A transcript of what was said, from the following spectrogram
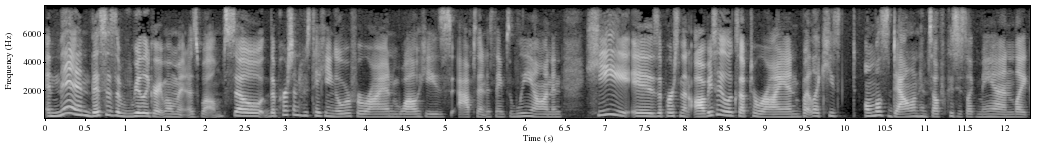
And then this is a really great moment as well. So the person who's taking over for Ryan while he's absent, his name's Leon, and he is a person that obviously looks up to Ryan, but like he's almost down on himself because he's like, "Man, like."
